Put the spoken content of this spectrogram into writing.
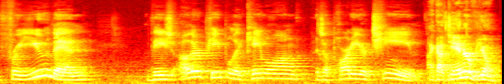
For you, then, these other people that came along as a part of your team, I got to interview them.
